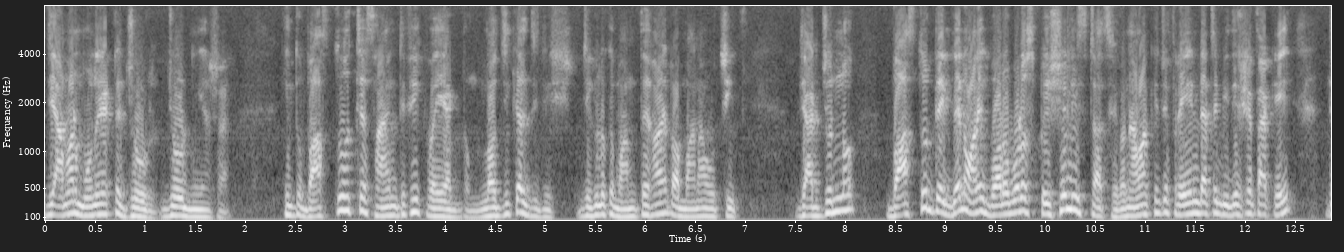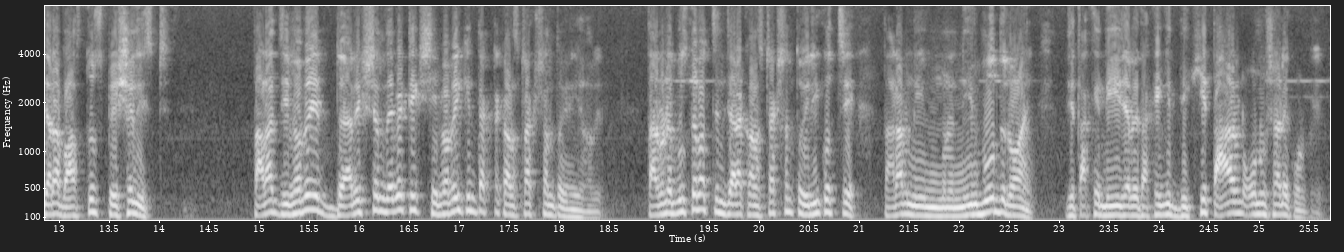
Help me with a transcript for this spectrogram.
যে আমার মনে একটা জোর জোর নিয়ে আসা। কিন্তু বাস্তু হচ্ছে সায়েন্টিফিক ওয়ে একদম লজিক্যাল জিনিস, যেগুলোকে মানতে হয় বা মানা উচিত। যার জন্য বাস্তুর দেখবেন অনেক বড় বড় স্পেশালিস্ট আছে। মানে আমার কিছু ফ্রেন্ড আছে, বিদেশে থাকে, যারা বাস্তু স্পেশালিস্ট তারা যেভাবে ডাইরেকশন দেবে, ঠিক সেভাবেই কিন্তু একটা কনস্ট্রাকশন তৈরি হবে। তার মানে বুঝতে পারছেন, যারা কনস্ট্রাকশন তৈরি করছে, তারা মানে নির্বোধ নয় যে তাকে নিয়ে যাবে, তাকে গিয়ে দেখিয়ে তার অনুসারে করবে।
